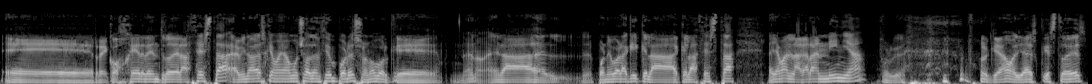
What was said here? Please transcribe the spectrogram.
eh, recoger dentro de la cesta. A mí la verdad es que me llama mucho la atención por eso, ¿no? Porque, bueno, pone por aquí que la, que la cesta la llaman la gran niña, porque, porque vamos, ya es que esto es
